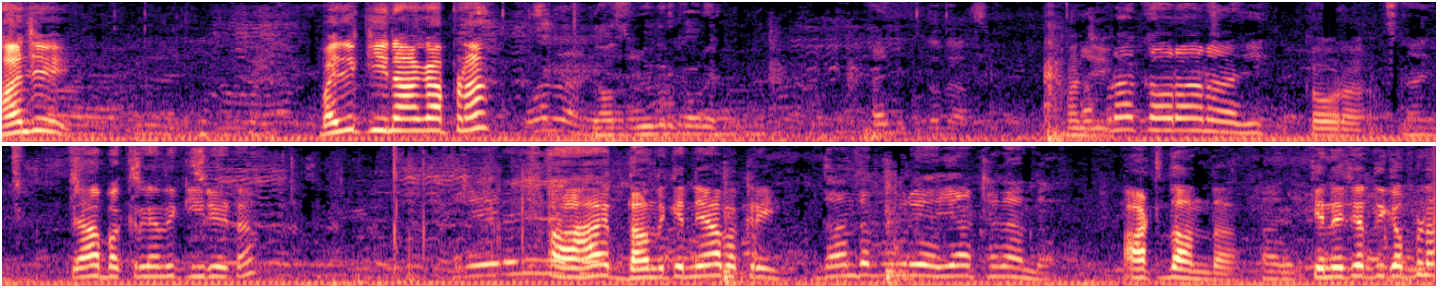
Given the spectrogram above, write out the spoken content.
ਹਾਂਜੀ। ਬਾਈ ਜੀ ਕੀ ਨਾਮ ਹੈ ਆਪਣਾ? ਹਾਂਜੀ। ਆਪਣਾ ਕੌਰਾ ਨਾ ਜੀ। ਕੌਰਾ। ਤੇ ਆ ਬੱਕਰੀਆਂ ਦੇ ਕੀ ਰੇਟ ਆ? ਰੇਟ ਜੀ ਆਹ ਦੰਦ ਕਿੰਨੇ ਆ ਬੱਕਰੀ? ਦੰਦ ਪੂਰੇ ਆ ਜੀ 8 ਦੰਦ। 8 ਦੰਦ ਆ। ਕਿੰਨੇ ਚਿਰ ਦੀ ਗੱਭਣਾ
